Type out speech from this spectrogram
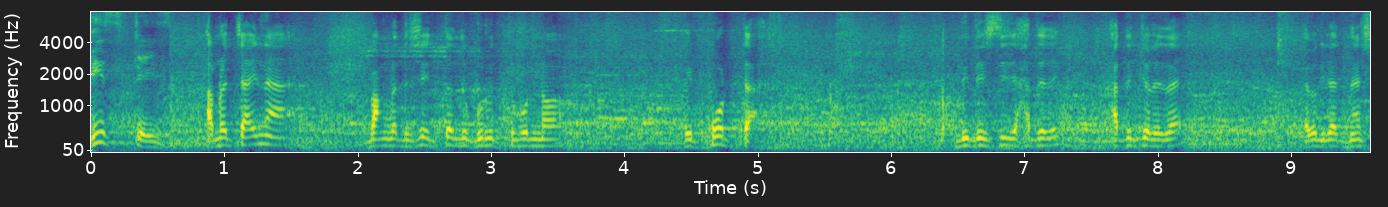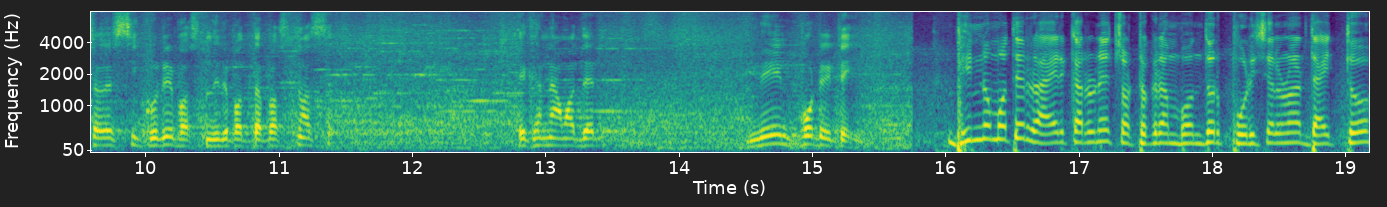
দিস স্টেজ আমরা চাই না বাংলাদেশে অত্যন্ত গুরুত্বপূর্ণ এই পোর্টটা বিদেশি হাতে হাতে চলে যায় এবং এটা ন্যাশনাল সিকিউরিটির প্রশ্ন নিরাপত্তার প্রশ্ন আছে। এখানে আমাদের মেইন পোর্ট এটাই। ভিন্ন মতের রায়ের কারণে চট্টগ্রাম বন্দর পরিচালনার দায়িত্ব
